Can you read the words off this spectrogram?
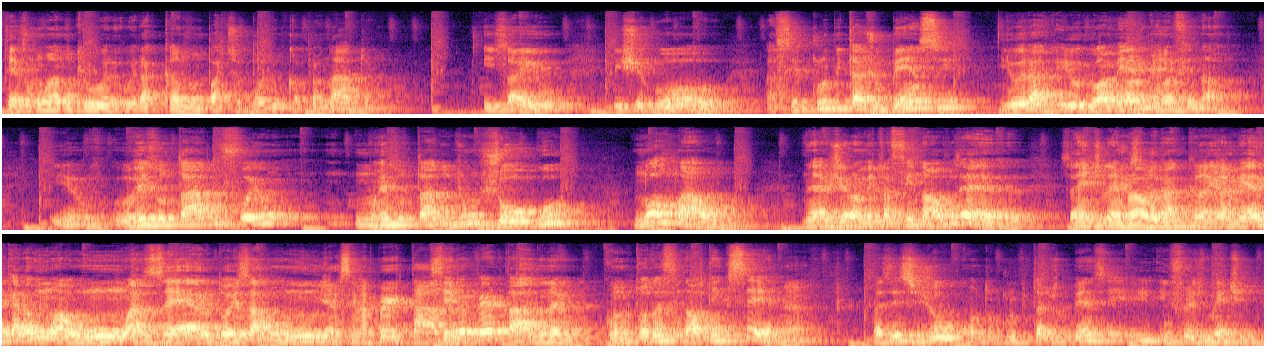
teve um ano que o Huracan não participou de um campeonato e saiu e chegou a ser Clube Itajubense e o, e o América, América, na final. E o, o resultado foi um, um, resultado de um jogo normal, Né? Geralmente a final, é, se a gente lembrar o Huracan e América, era 1x1, 1x0, 2x1. Era sempre apertado. Sempre apertado, né? Como toda final tem que ser. É. Mas esse jogo contra o Clube Itajubense, infelizmente,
